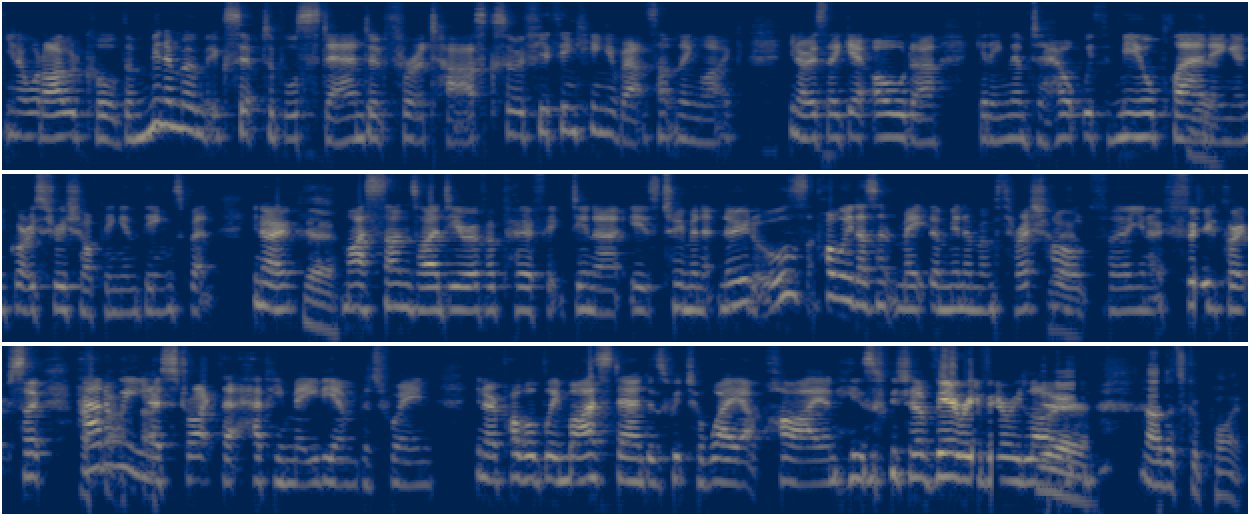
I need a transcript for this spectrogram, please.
you know, what I would call the minimum acceptable standard for a task? So, if you're thinking about something like, you know, as they get older, getting them to help with meal planning yeah. and grocery shopping and things. But, you know, yeah. my son's idea of a perfect dinner is two minute noodles, probably doesn't meet the minimum threshold yeah. for, you know, food groups. So, how do we, you know, strike that happy medium between, you know, probably my standards, which are way up high and his which are very very low. Yeah, no, that's a good point.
